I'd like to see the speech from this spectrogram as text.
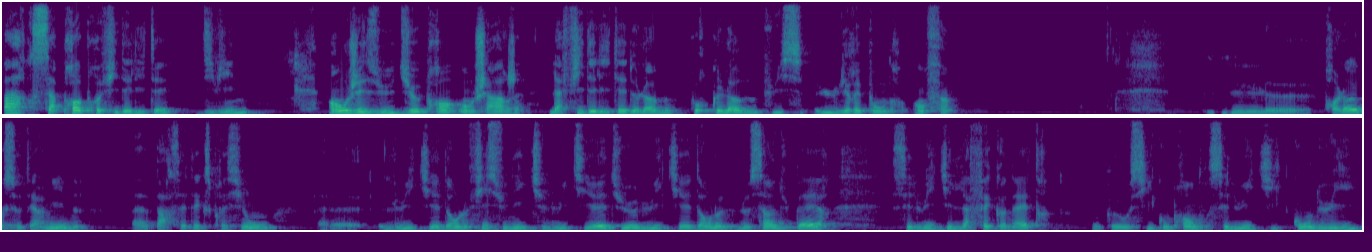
par sa propre fidélité divine. En Jésus, Dieu prend en charge la fidélité de l'homme pour que l'homme puisse lui répondre enfin. Le prologue se termine euh, par cette expression lui qui est dans le Fils unique, lui qui est Dieu, lui qui est dans le, le sein du Père, c'est lui qui l'a fait connaître. On peut aussi comprendre, c'est lui qui conduit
